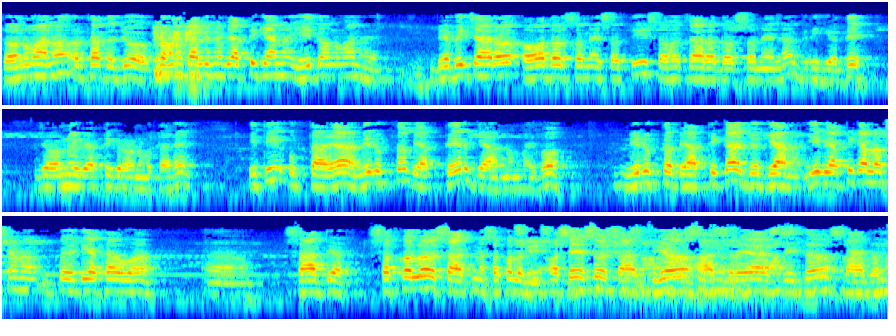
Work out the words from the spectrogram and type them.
तो अनुमान अर्थात जो ग्रहणकालीन व्याप्ति ज्ञान, यही तो अनुमान है। व्यभिचार अदर्शन सती सहचार दर्शन न गृह्यते। जो अन्य व्याप्ति ग्रहण होता है इति उक्ताया निरुक्त व्याप्तेर ज्ञानम निरुक्त व्याप्ति का जो ज्ञान ये व्याप्ति का लक्षण कह दिया था वह साध्य सकल साधन सकल नहीं अशेष साध्य आश्रयाश्रित साधन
